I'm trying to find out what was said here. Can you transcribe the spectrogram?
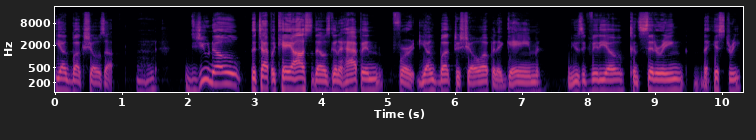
Young Buck shows up. hmm Did you know the type of chaos that was going to happen for Young Buck to show up in a game music video, considering the history?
